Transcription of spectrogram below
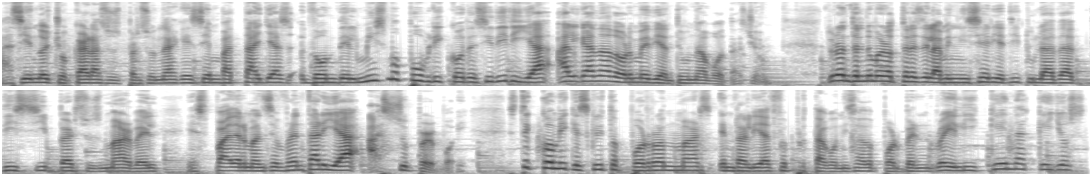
haciendo chocar a sus personajes en batallas donde el mismo público decidiría al ganador mediante una votación. Durante el número 3 de la miniserie titulada DC vs. Marvel, Spider-Man se enfrentaría a Superboy. Este cómic escrito por Ron Mars en realidad fue protagonizado por Ben Reilly, que en aquellos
